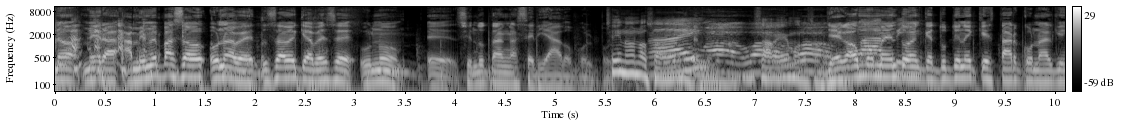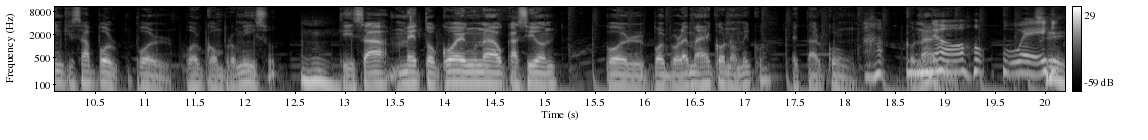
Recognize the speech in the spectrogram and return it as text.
No, mira, a mí me pasó una vez. Tú sabes que a veces uno, eh, siendo tan aseriado por, por- Sí, no, no Ay. sabemos. Wow, wow, sabemos, wow. sabemos. llega un Papi. momento en que tú tienes que estar con alguien quizás por, por, por compromiso. Ujú. Quizás me tocó en una ocasión por, por problemas económicos estar con, con alguien. No, güey. Sí.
